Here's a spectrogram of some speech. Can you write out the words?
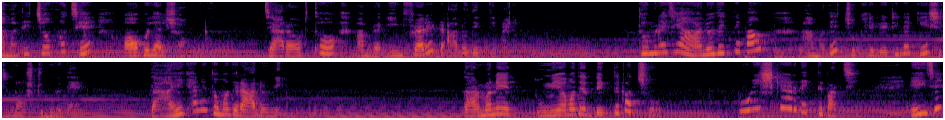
আমাদের চোখ হচ্ছে অবলাল সংগতি যার অর্থ আমরা ইনফ্রারেড আলো দেখতে পারি। তোমরা যে আলো দেখতে পাও, আমাদের চোখের রেটিনাকে সেটা নষ্ট করে দেয়। তাই এখানে তোমাদের আলো নেই। তার মানে তুমি আমাদের দেখতে পাচ্ছ? পরিষ্কার দেখতে পাচ্ছি। এই যে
